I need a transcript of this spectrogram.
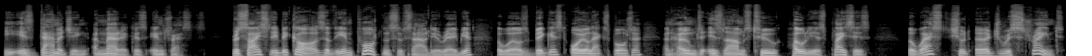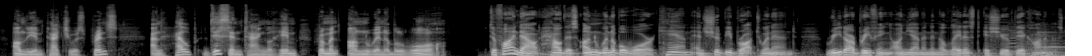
He is damaging America's interests. Precisely because of the importance of Saudi Arabia, the world's biggest oil exporter and home to Islam's two holiest places, the West should urge restraint on the impetuous prince and help disentangle him from an unwinnable war. To find out how this unwinnable war can and should be brought to an end, read our briefing on Yemen in the latest issue of The Economist,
